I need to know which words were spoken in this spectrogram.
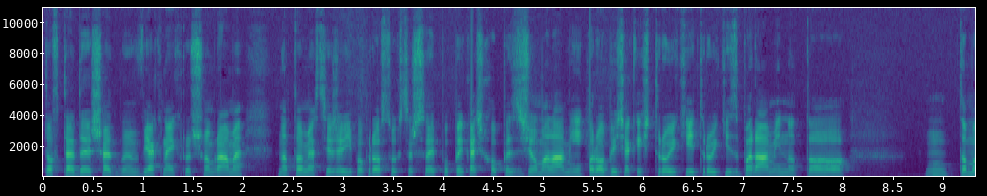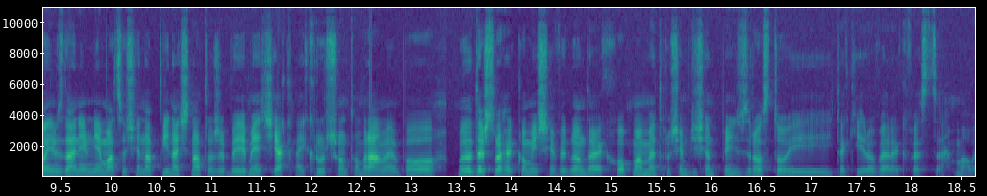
to wtedy szedłbym w jak najkrótszą ramę. Natomiast jeżeli po prostu chcesz sobie popykać hopy z ziomalami, robić jakieś trójki, trójki z barami, no to to moim zdaniem nie ma co się napinać na to, żeby mieć jak najkrótszą tą ramę, bo to też trochę komicznie wygląda, jak chłop ma 1,85 m wzrostu i taki rowerek w mały.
